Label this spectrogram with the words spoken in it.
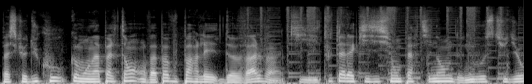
parce que du coup, comme on n'a pas le temps, on va pas vous parler de Valve qui, tout à l'acquisition pertinente de nouveaux studios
